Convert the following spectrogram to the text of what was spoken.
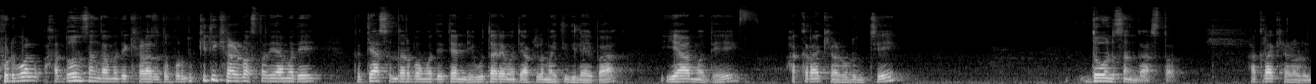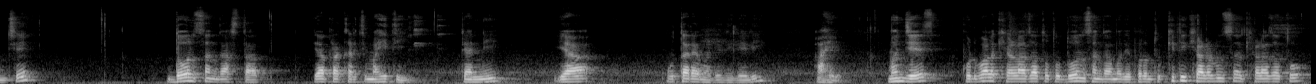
फुटबॉल हा दोन संघामध्ये खेळला जातो परंतु किती खेळाडू असतात यामध्ये? तर त्या संदर्भामध्ये त्यांनी उतार्यामध्ये आपल्याला माहिती दिली आहे पहा. यामध्ये अकरा खेळाडूंचे दोन संघ असतात. अकरा खेळाडूंचे दोन संघ असतात. या प्रकारची माहिती त्यांनी या उतार्यामध्ये दिलेली आहे. म्हणजेच फुटबॉल खेळला जातो तो दोन संघामध्ये परंतु किती खेळाडूंसह खेळला जातो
